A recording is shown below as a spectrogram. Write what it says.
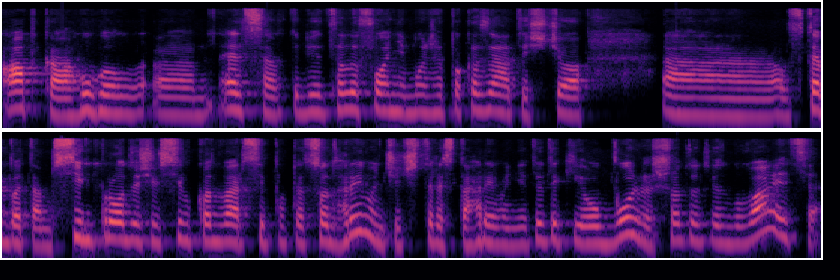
апка Google е, Ads в тобі в телефоні може показати, що е, в тебе там 7 продажів, 7 конверсій по 500 гривень чи 400 гривень, і ти такий, о Боже, що тут відбувається?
